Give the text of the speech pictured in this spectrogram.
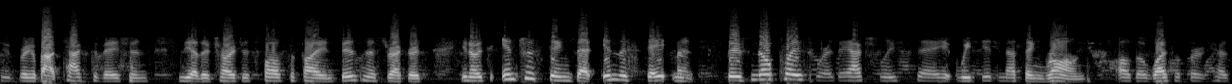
to bring about tax evasion. The other charge is falsifying business records. You know, it's interesting that in the statement there's no place where they actually say we did nothing wrong, although Weisselberg has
